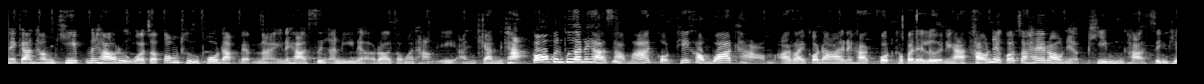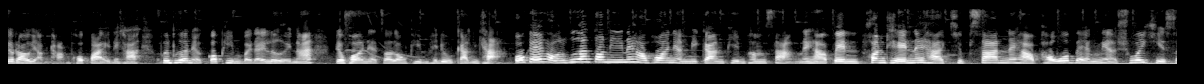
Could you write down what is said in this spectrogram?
ในการทำคลิปนะคะ หรือว่าจะต้องถือ Product แบบไหนนะคะ ซึ่งอันนี้เนี่ยเราจะมาถาม AI กันค่ะ ก็เพื่อนๆนะคะสามารถกดที่คำว่าถามอะไรก็ได้นะคะ กดเข้าไปได้เลยนะคะเขาเนี่ยก็จะให้เราเนี่ยพิมพ์ค่ะ สิ่งที่เราอยากถามเข้าไปนะคะ เพื่อนๆเนี่ยก็พิมพ์ไปได้เลยนะ เดี๋ยวพลอยเนี่ยจะลองพิมพ์ให้ดูกันค่ะ โอเคค่ะเพื่อนๆตอนนี้นะคะพลอยเนี่ยมีการพิมพ์คำสั่งนะคะเป็นคอนเทนต์นะคะคลิปสั้นนะคะ power bank เนี่ยช่วยคิดส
